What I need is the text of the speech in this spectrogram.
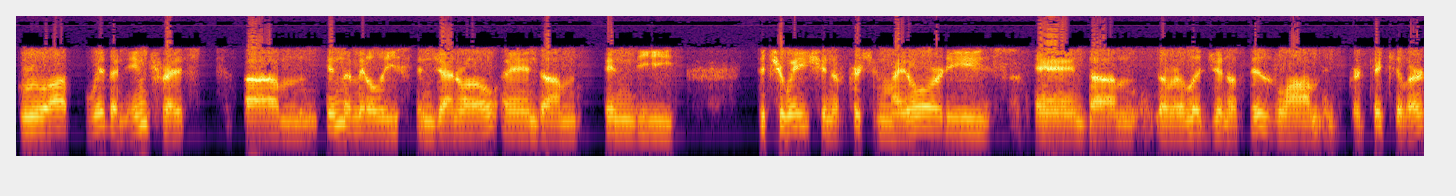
grew up with an interest um, in the Middle East in general, and um, in the situation of Christian minorities and um, the religion of Islam in particular.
